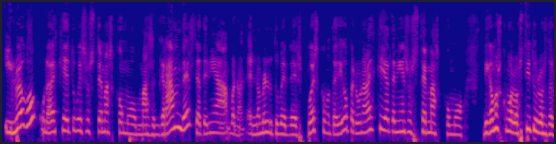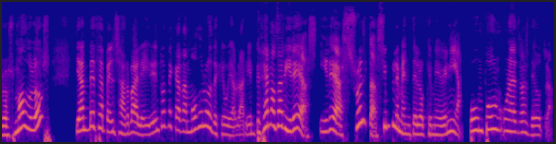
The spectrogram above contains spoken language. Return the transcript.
Y luego, una vez que tuve esos temas como más grandes, ya tenía, bueno, el nombre lo tuve después, como te digo, pero una vez que ya tenía esos temas como, digamos, como los títulos de los módulos, ya empecé a pensar, vale, y dentro de cada módulo de qué voy a hablar. Y empecé a anotar ideas, ideas sueltas, simplemente lo que me venía, pum, pum, una detrás de otra.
